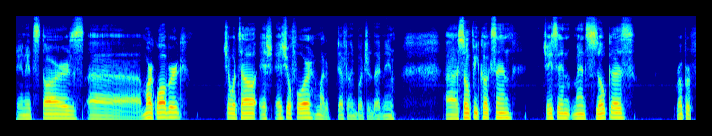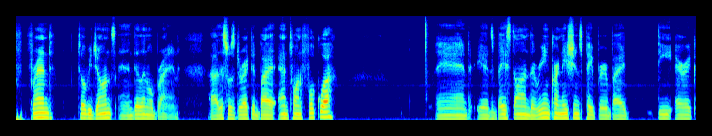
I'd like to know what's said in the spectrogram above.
and it stars uh, Mark Wahlberg, Chiwetel Ejiofor. I might have definitely butchered that name. Uh, Sophie Cookson, Jason Mantzoukas, Rupert Friend, Toby Jones, and Dylan O'Brien. Uh, this was directed by Antoine Fuqua and it's based on the Reincarnations paper by D. Eric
